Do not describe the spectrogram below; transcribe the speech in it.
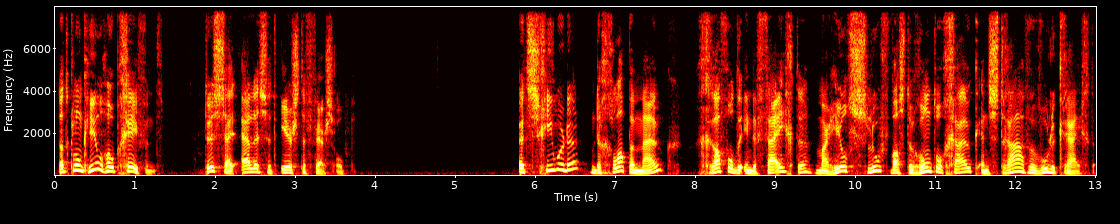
Dat klonk heel hoopgevend, dus zei Alice het eerste vers op. Het schieuwerde, de glappe muik, graffelde in de vijgte, maar heel sloef was de rontelguik en strave woele krijgde.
